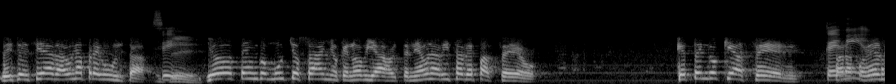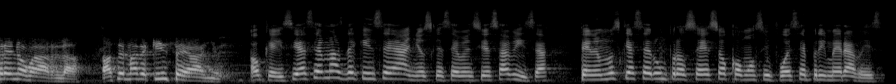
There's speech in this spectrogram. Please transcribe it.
Licenciada, una pregunta. Sí. Yo tengo muchos años que no viajo y tenía una visa de paseo. ¿Qué tengo que hacer para poder renovarla? Hace más de 15 años. Ok, si hace más de 15 años que se venció esa visa, tenemos que hacer un proceso como si fuese primera vez.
